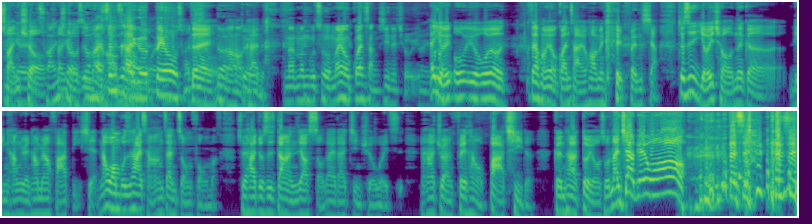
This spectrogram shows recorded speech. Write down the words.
传球，传球是蛮，甚至还有个背后传球，对，蛮好看的，蛮蛮不错，蛮有观赏性的球员。哎，有一我有我有在旁边有观察的画面可以分享，就是有一球那个领航员他们要发底线，那王博士他在场上站中锋嘛，所以他就是当然要守在在禁区的位置，然后他居然非常有霸气的跟他的队友说篮下给我，但是但是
